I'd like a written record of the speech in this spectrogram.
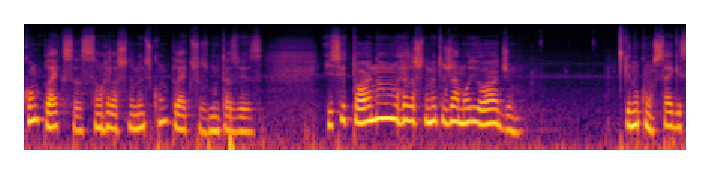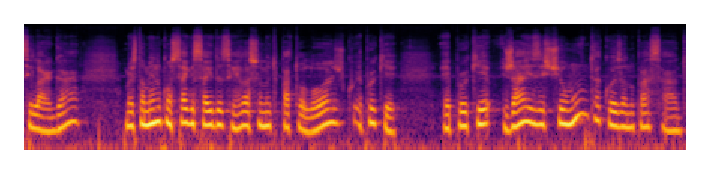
complexas, são relacionamentos complexos muitas vezes. E se tornam um relacionamento de amor e ódio, que não consegue se largar, mas também não consegue sair desse relacionamento patológico. É por quê? É porque já existiu muita coisa no passado.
